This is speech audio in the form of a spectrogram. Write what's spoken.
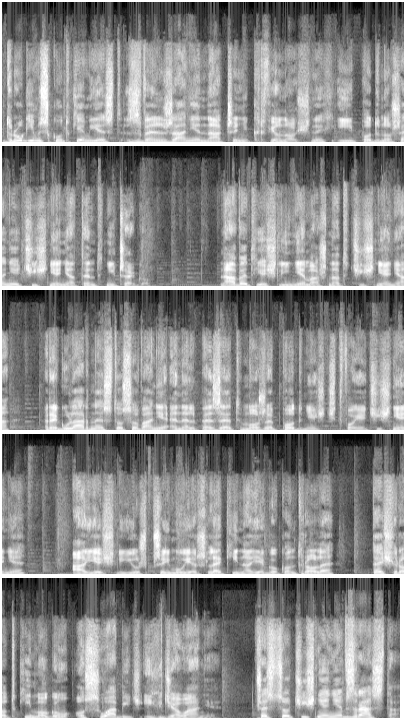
Drugim skutkiem jest zwężanie naczyń krwionośnych i podnoszenie ciśnienia tętniczego. Nawet jeśli nie masz nadciśnienia, regularne stosowanie NLPZ może podnieść Twoje ciśnienie, a jeśli już przyjmujesz leki na jego kontrolę, te środki mogą osłabić ich działanie, przez co ciśnienie wzrasta,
